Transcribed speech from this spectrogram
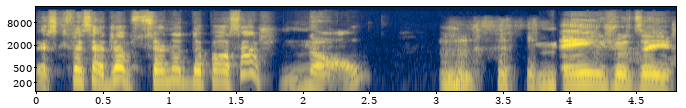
Est-ce qu'il fait sa job? C'est une note de passage? Non. Mais je veux dire,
